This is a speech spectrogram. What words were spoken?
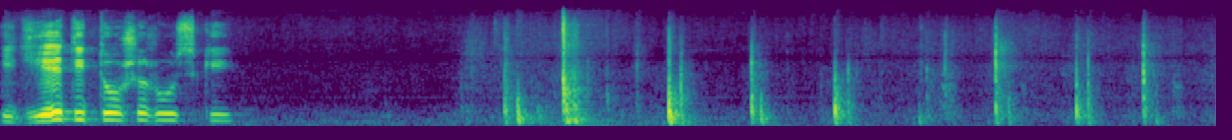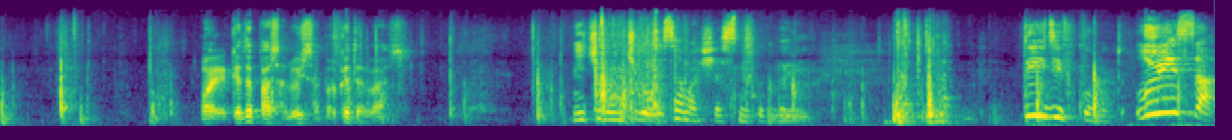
И дети тоже русские. Oye, ¿qué te pasa, Luisa? ¿Por qué te vas? Ничего, ничего, я сама сейчас с ним поговорю. Ты иди в комнату. Луиса!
